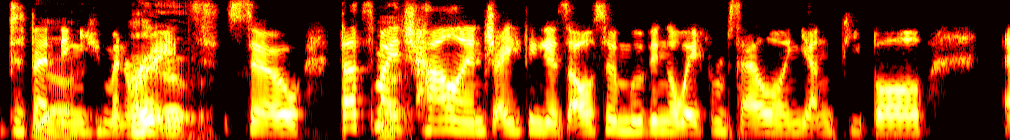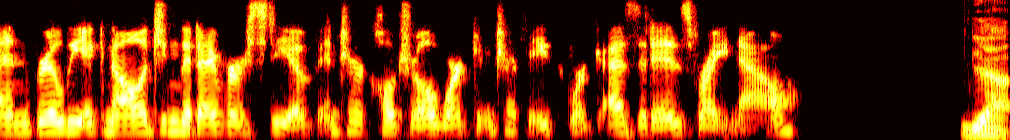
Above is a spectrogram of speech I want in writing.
defending yeah. human rights. I, uh, so that's my uh, challenge, I think, is also moving away from siloing young people and really acknowledging the diversity of intercultural work, interfaith work as it is right now. Yeah.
